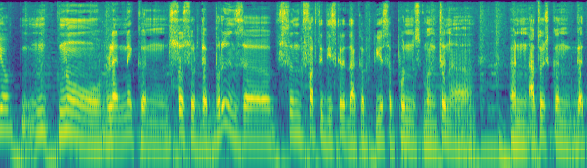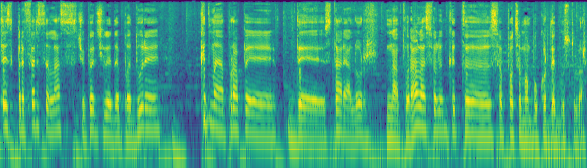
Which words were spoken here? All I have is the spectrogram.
eu nu le nec în sosuri de brânză, sunt foarte discret dacă e să pun smântână în, atunci când gătesc, prefer să las ciupercile de pădure cât mai aproape de starea lor naturală, astfel încât uh, să pot să mă bucur de gustul lor.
